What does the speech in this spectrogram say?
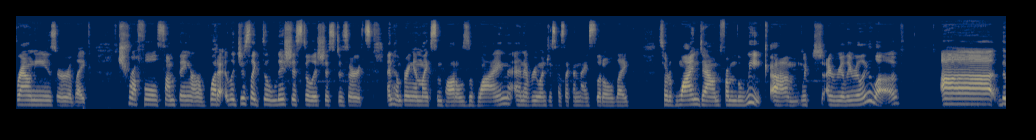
brownies or like truffle something or what like just like delicious delicious desserts. And he'll bring in like some bottles of wine and everyone just has like a nice little like sort of wind down from the week um, which i really really love uh the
